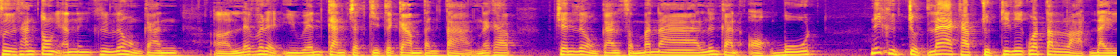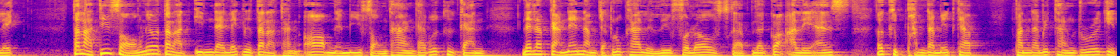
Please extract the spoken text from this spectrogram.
สื่อทางตรงอีกอันนึงคือเรื่องของการ leverage event การจัดกิจกรรมต่างๆนะครับ เช่นเรื่องของการสัมมนาเรื่องการออกบูธนี่คือจุดแรกครับ จุดที่เรียกว่าตลาดไดเ e กตลาดที่ 2 เรียกว่าตลาดอินไดเ e กหรือตลาดทางอ้อมเนี่ยมี 2 ทางครับ ก็คือการได้รับการแนะนำจากลูกค้าหรือ referrals ครับแล้วก็ alliance ก็คือพันธมิตรครับ พันธมิตรทางธุรกิจ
